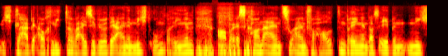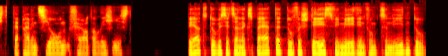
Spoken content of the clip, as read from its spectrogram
ich glaube auch literweise würde einem nicht umbringen, mhm. aber es kann einem zu einem Verhalten bringen, das eben nicht der Prävention förderlich ist. Bert, du bist jetzt ein Experte, du verstehst, wie Medien funktionieren, du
